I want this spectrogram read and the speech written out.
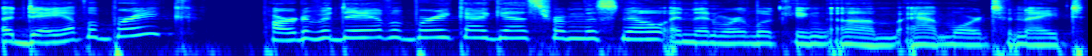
a day of a break, part of a day of a break, I guess, from the snow. And then we're looking um, at more tonight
